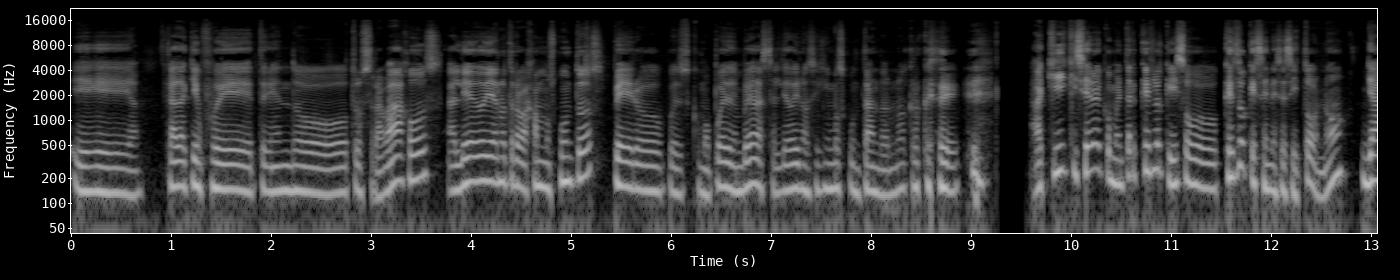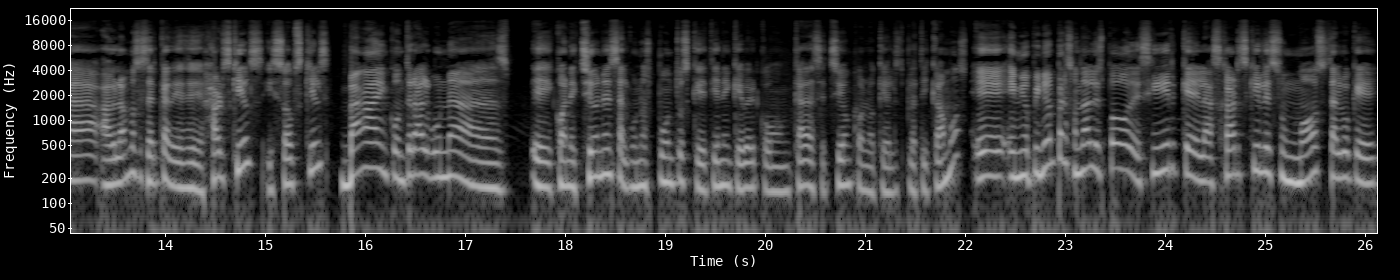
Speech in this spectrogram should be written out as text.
Eh, cada quien fue teniendo otros trabajos. Al día de hoy ya no trabajamos juntos, pero pues como pueden ver, hasta el día de hoy nos seguimos juntando, ¿no? Creo que Aquí quisiera comentar qué es lo que hizo, qué es lo que se necesitó, ¿no? Ya hablamos acerca de hard skills y soft skills. Van a encontrar algunas eh, conexiones, algunos puntos que tienen que ver con cada sección, con lo que les platicamos. Eh, en mi opinión personal les puedo decir que las hard skills es un must, algo que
